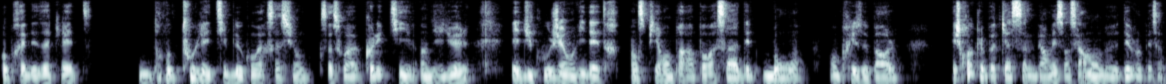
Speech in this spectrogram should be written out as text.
auprès des athlètes, dans tous les types de conversations, que ce soit collective, individuelle. Et du coup, j'ai envie d'être inspirant par rapport à ça, d'être bon en prise de parole. Et je crois que le podcast, ça me permet sincèrement de développer ça.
